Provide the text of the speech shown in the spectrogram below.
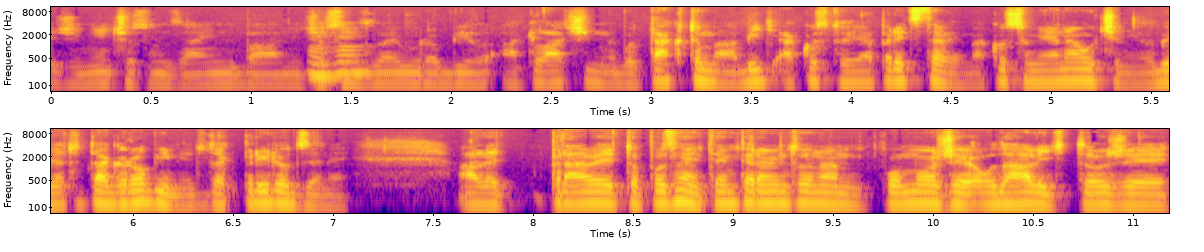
že niečo som zanedbal, niečo mm-hmm. som zle urobil a tlačím, lebo takto má byť, ako si to ja predstavím, ako som ja naučený, lebo ja to tak robím, je to tak prirodzené ale práve to poznanie temperamentu nám pomôže odhaliť to, že e,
